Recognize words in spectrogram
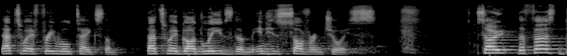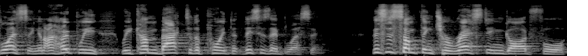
That's where free will takes them. That's where God leaves them in his sovereign choice. So, the first blessing, and I hope we, we come back to the point that this is a blessing. This is something to rest in God for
